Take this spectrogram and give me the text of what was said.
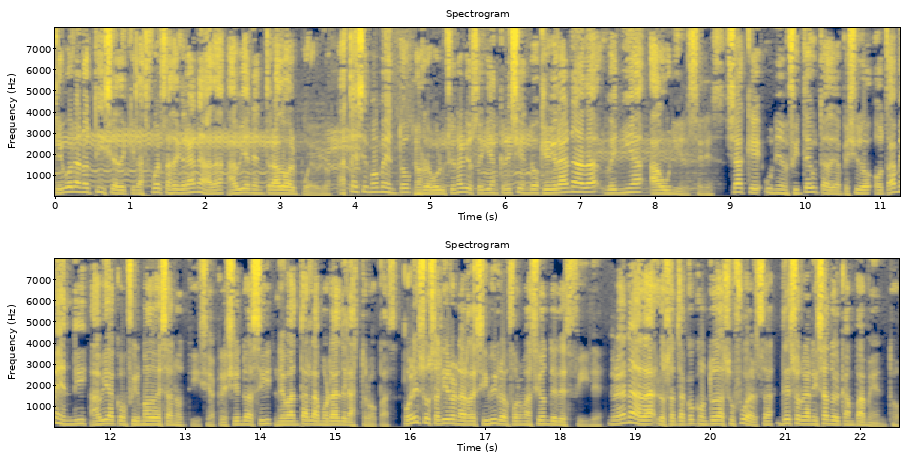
llegó la noticia de que las fuerzas de Granada habían entrado al pueblo. Hasta ese momento los revolucionarios seguían creyendo que Granada venía a unírseles, ya que un anfiteuta de apellido Otamendi había confirmado esa noticia, creyendo así levantar la moral de las tropas. Por eso salieron a recibirlo en formación de desfile. Granada los atacó con toda su fuerza, desorganizando el campamento.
